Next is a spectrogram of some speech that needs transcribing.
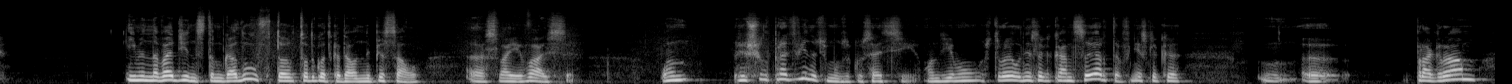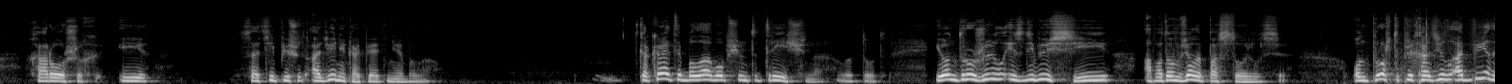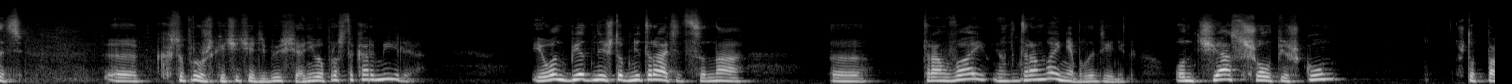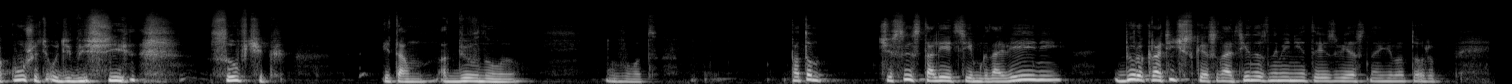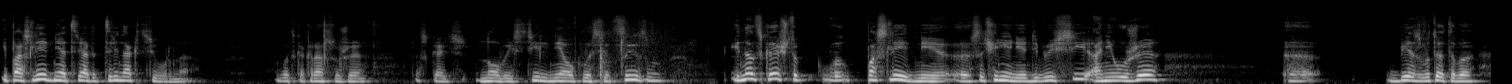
именно в одиннадцатом году, в тот, тот год, когда он написал э, свои вальсы, он решил продвинуть музыку Сати. Он ему устроил несколько концертов, несколько э, программ хороших, и Сати пишут, а денег опять не было. Какая-то была, в общем-то, трещина вот тут. И он дружил и с Дебюсси, а потом взял и поссорился. Он просто приходил обедать э, к супружеской чете Дебюсси, они его просто кормили. И он, бедный, чтобы не тратиться на э, трамвай, у него на трамвай не было денег, он час шел пешком, чтобы покушать у Дебюсси супчик и там отбивную. Вот. Потом часы столетий мгновений, бюрократическая сонатина знаменитая, известная его тоже. И последний отряд – три ноктюрна. Вот как раз уже, так сказать, новый стиль, неоклассицизм. И надо сказать, что последние э, сочинения Дебюсси, они уже э, без вот этого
